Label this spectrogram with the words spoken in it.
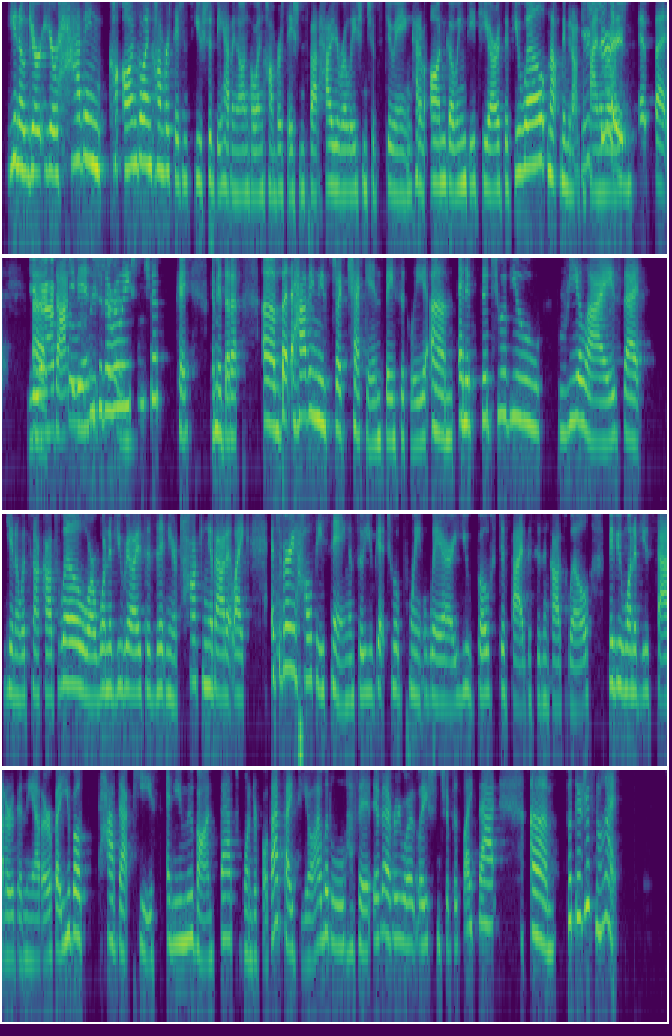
you know you're you're having ongoing conversations you should be having ongoing conversations about how your relationship's doing kind of ongoing dtrs if you will not maybe not define a relationship but uh, dive into should. the relationship. Okay, I made that up. Um, but having these like check-ins basically, um, and if the two of you realize that you know it's not God's will, or one of you realizes it and you're talking about it, like it's a very healthy thing. And so you get to a point where you both decide this isn't God's will. Maybe one of you's sadder than the other, but you both have that peace and you move on. That's wonderful. That's ideal. I would love it if every relationship is like that. Um, but they're just not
